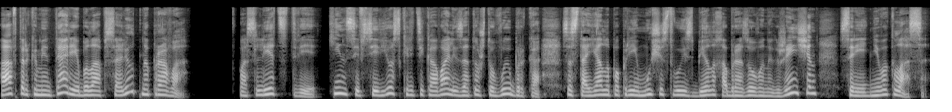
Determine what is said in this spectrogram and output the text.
Автор комментария была абсолютно права. Впоследствии Кинси всерьез критиковали за то, что выборка состояла по преимуществу из белых образованных женщин среднего класса.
